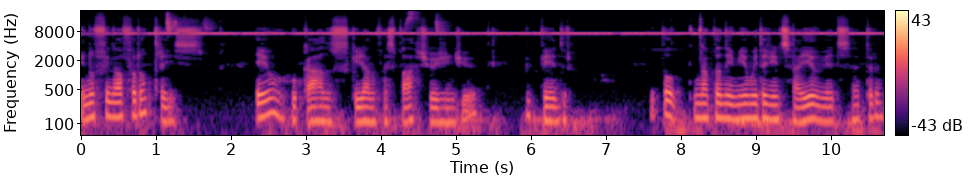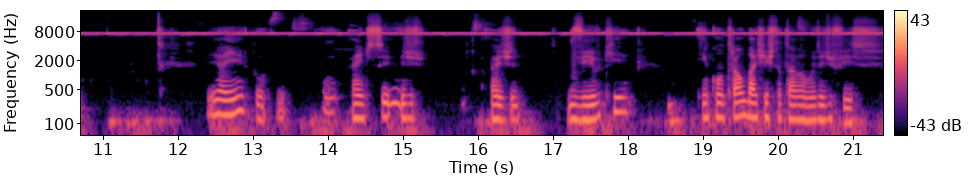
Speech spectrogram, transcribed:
e no final foram três. Eu, o Carlos, que já não faz parte hoje em dia, e Pedro. E, pô, na pandemia muita gente saiu e etc. E aí, pô, a gente se. A gente, a gente viu que encontrar um baixista tava muito difícil.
